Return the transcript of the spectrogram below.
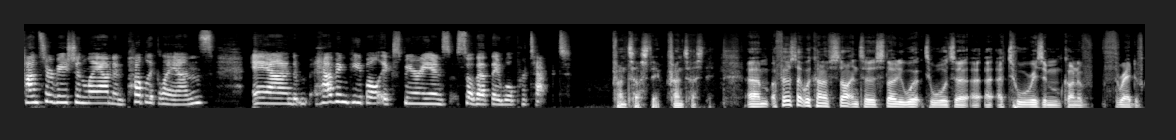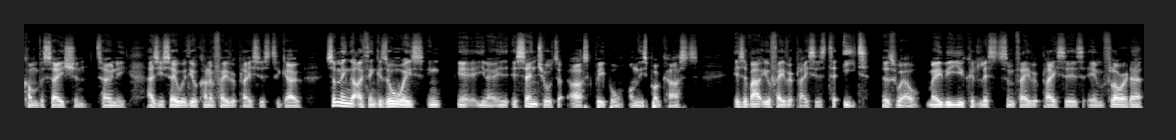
conservation land and public lands and having people experience so that they will protect Fantastic, fantastic. Um, it feels like we're kind of starting to slowly work towards a, a, a, tourism kind of thread of conversation, Toni, as you say, with your kind of favorite places to go. Something that I think is always, in, you know, essential to ask people on these podcasts is about your favorite places to eat as well. Maybe you could list some favorite places in Florida.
